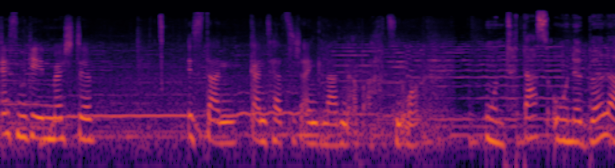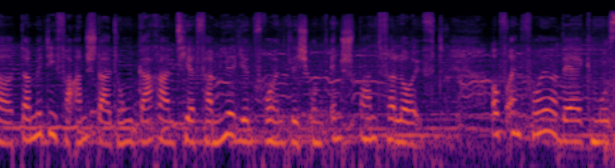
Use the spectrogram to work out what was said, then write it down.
essen gehen möchte, ist dann ganz herzlich eingeladen ab 18 Uhr. Und das ohne Böller, damit die Veranstaltung garantiert familienfreundlich und entspannt verläuft. Auf ein Feuerwerk muss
